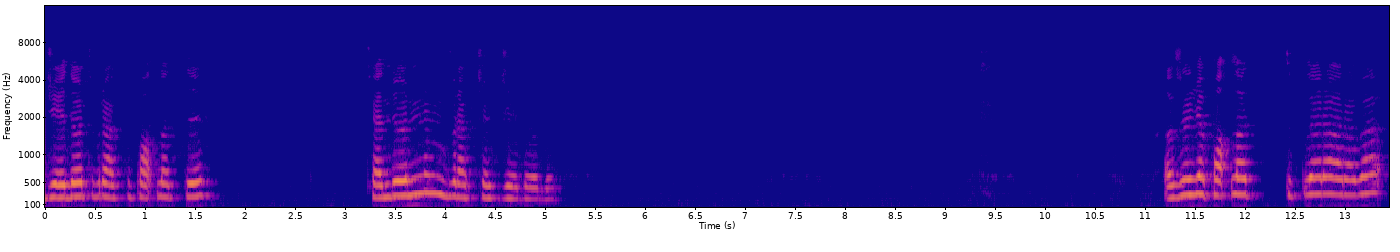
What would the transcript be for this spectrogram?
C4 bıraktı patlattı. Kendi önüne mi bırakacak C4'ü? Az önce patlattıkları araba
